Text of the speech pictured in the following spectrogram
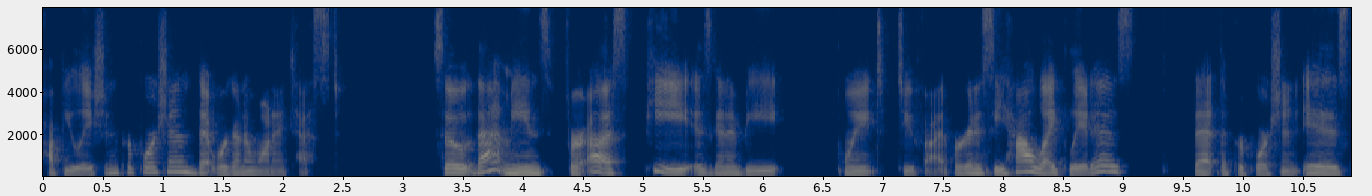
population proportion that we're going to want to test. So, that means for us, P is going to be 0.25. We're going to see how likely it is that the proportion is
